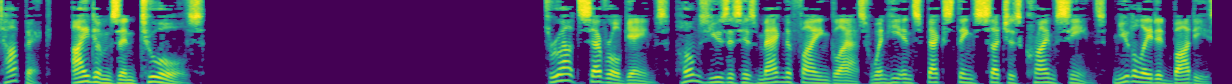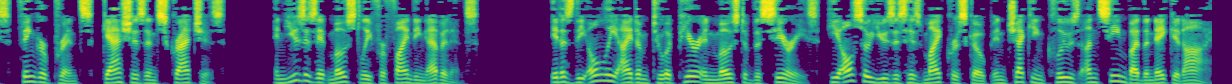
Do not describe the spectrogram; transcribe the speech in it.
Topic: Items and tools. Throughout several games, Holmes uses his magnifying glass when he inspects things such as crime scenes, mutilated bodies, fingerprints, gashes and scratches—and uses it mostly for finding evidence. It is the only item to appear in most of the series. He also uses his microscope in checking clues unseen by the naked eye.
